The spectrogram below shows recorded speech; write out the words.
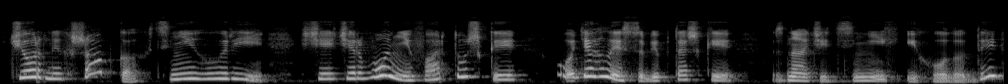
в чорних шапках снігурі, ще й червоні фартушки, одягли собі пташки. Значить, сніг і холоди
